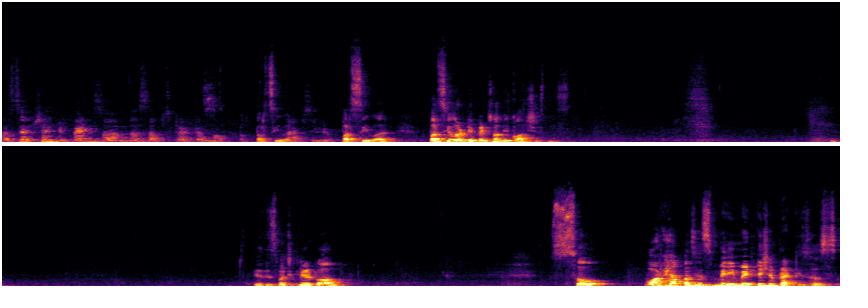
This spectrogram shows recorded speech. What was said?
Perception depends on the substratum of Perceiver. absolute. Perceiver. Perceiver depends on the consciousness. Is this much clear to all? So, what happens is many meditation practices,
